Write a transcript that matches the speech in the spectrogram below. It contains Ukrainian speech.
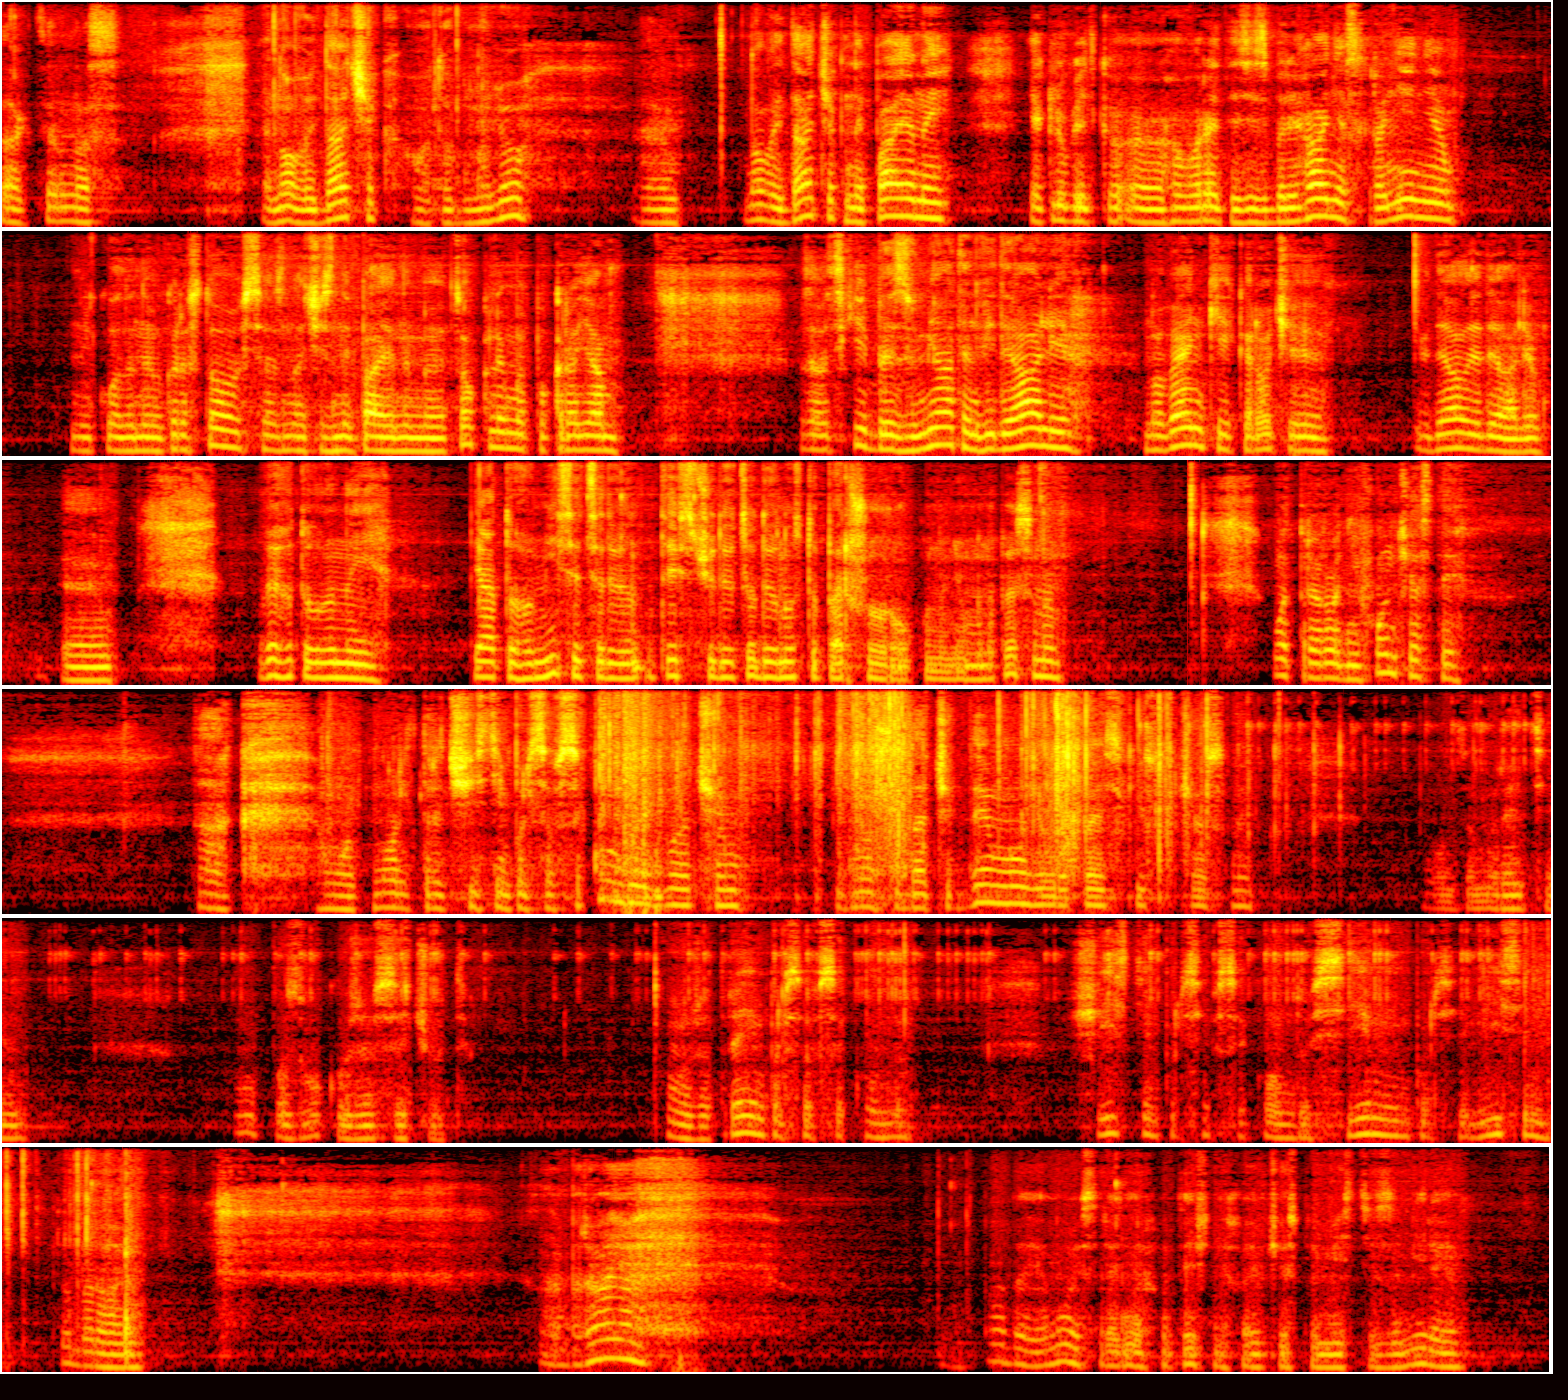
Так, це у нас новий датчик. От обнулю. Е, Новий датчик, не паяний. Як люблять е, говорити зі зберігання, з хранінням. Ніколи не використовувався, значить з непаяними цоклями по краям. Заводський без вмятин, в ідеалі, новенький, коротше, ідеал ідеалів. Е, виготовлений 5 місяця 1991 року. На ньому написано. От природній фон чистий. Так, от 0,36 імпульсів в секунду, як бачимо. Підношу датчик диму європейський сучасний. От з Америці. Ну, по звуку вже все чути. Уже 3 імпульси в секунду. 6 імпульсів в секунду, 7 імпульсів, 8. Забираю. Забираю. Падає, ну і середній арифметичний, хай в чистому місці заміряє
